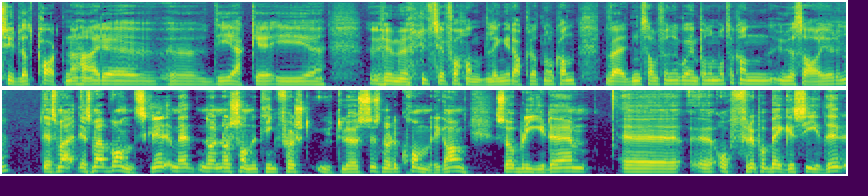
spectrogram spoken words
tydelig at partene her eh, eh, de er ikke i eh, humør til forhandlinger akkurat nå. Kan verdenssamfunnet gå inn på noen måte? Kan USA gjøre noe? Det som, er, det som er vanskelig når, når, sånne ting først utløses, når det kommer i gang, så blir det Uh, ofre på begge sider.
